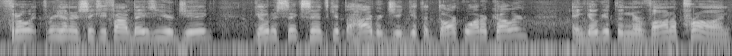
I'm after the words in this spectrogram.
throw it 365 days a year jig, Go to 6th Sense, get the hybrid jig, get the dark water color, and go get the Nirvana prawn.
